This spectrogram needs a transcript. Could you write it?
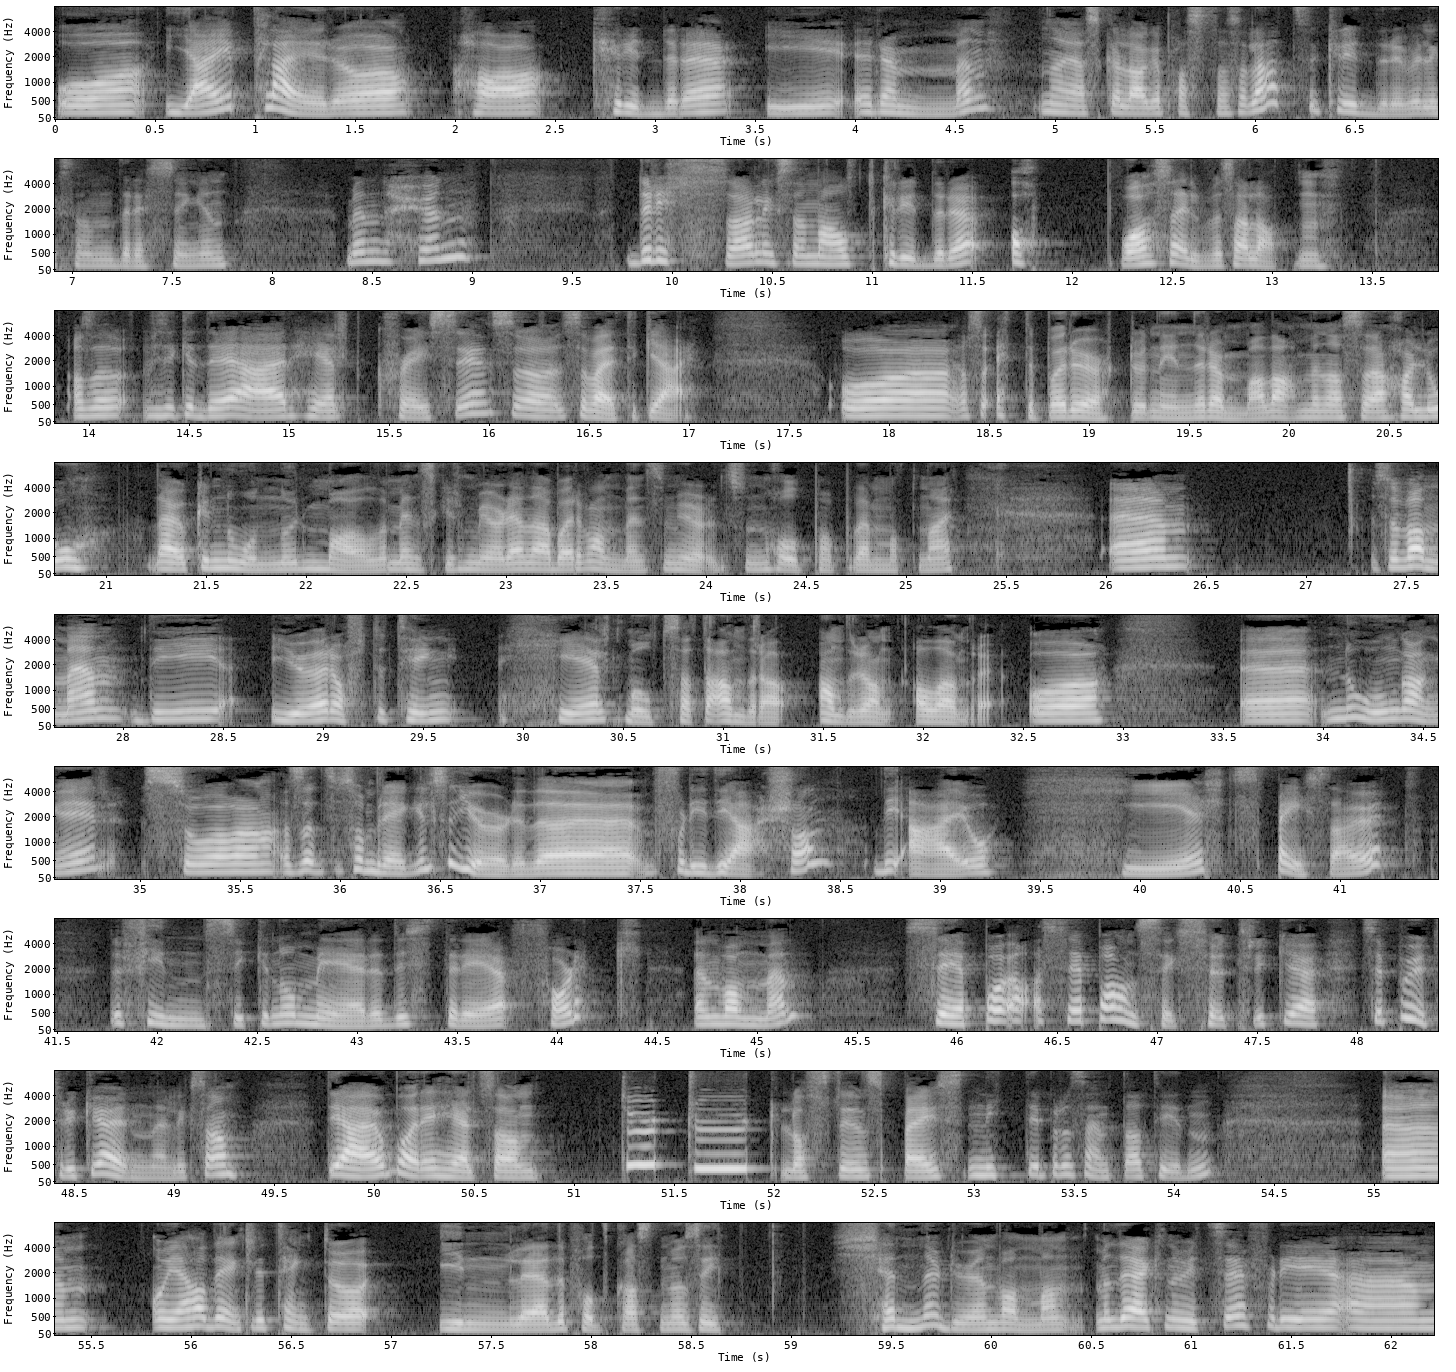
Og jeg pleier å ha krydderet i rømmen. Når jeg skal lage pastasalat, så krydrer vi liksom dressingen. Men hun dryssa liksom alt krydderet oppå selve salaten. Altså, Hvis ikke det er helt crazy, så, så veit ikke jeg. Og altså, etterpå rørte hun inn rømma, da. Men altså, hallo. Det er jo ikke noen normale mennesker som gjør det. Det er bare vannmenn som, gjør, som holder på på den måten her. Um, så vannmenn de gjør ofte ting helt motsatt av andre, andre, alle andre. Og uh, noen ganger så altså, Som regel så gjør de det fordi de er sånn. De er jo helt speisa ut. Det fins ikke noe mer distré folk enn vannmenn. Se på, se på ansiktsuttrykket, se på uttrykket i øynene, liksom. De er jo bare helt sånn tut, tut, lost in space 90% av tiden. Um, og jeg hadde egentlig tenkt å innlede podkasten med å si Kjenner du en vannmann? Men det er ikke noe vits i, fordi um,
